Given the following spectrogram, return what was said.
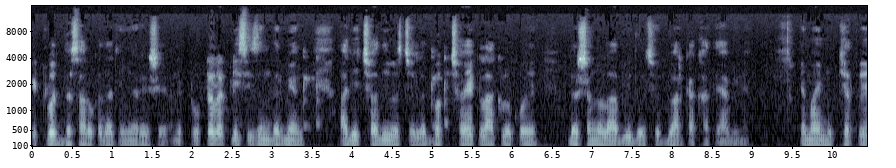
એટલો જ ધસારો કદાચ અહીંયા રહેશે અને ટોટલ આટલી સિઝન દરમિયાન આજે છ દિવસ છે લગભગ છ એક લાખ લોકોએ દર્શનનો લાભ લીધો છે દ્વારકા ખાતે આવીને. એમાંય મુખ્યત્વે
